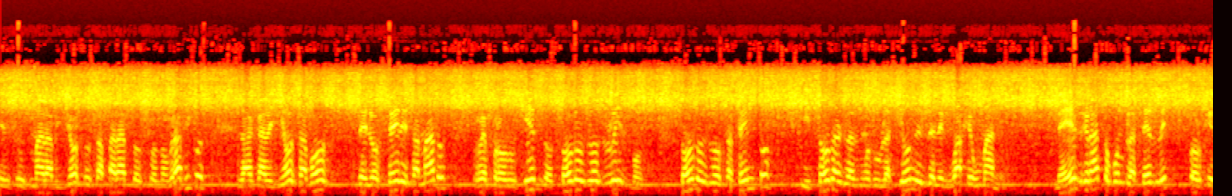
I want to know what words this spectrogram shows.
en sus maravillosos aparatos fonográficos, la cariñosa voz de los seres amados, reproduciendo todos los ritmos, todos los acentos y todas las modulaciones del lenguaje humano. Me es grato complacerle porque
